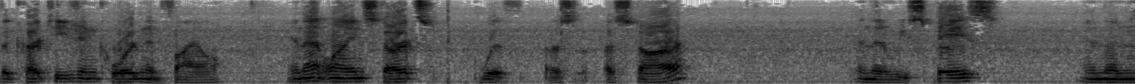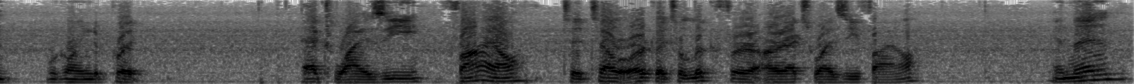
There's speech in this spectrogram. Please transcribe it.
the Cartesian coordinate file. And that line starts with a, a star, and then we space, and then we're going to put XYZ file to tell Orca to look for our XYZ file. And then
